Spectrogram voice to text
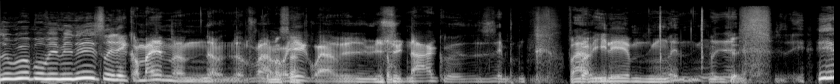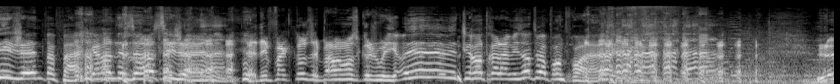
nouveau Premier ministre, il est quand même. euh, euh, enfin, Comment vous ça voyez quoi, euh, Sunak, euh, c'est. Enfin, Ouais. il est. euh, il est jeune, papa. 42 ans, c'est jeune. Euh, De facto, c'est pas vraiment ce que je voulais dire. Euh, tu rentres à la maison, tu vas prendre froid, là. Le,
